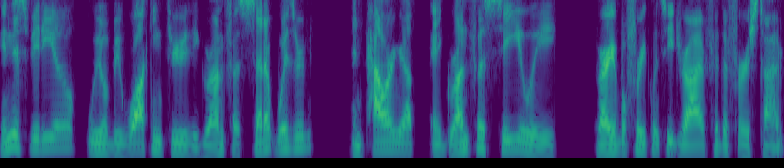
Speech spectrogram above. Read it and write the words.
In this video, we will be walking through the Grundfos setup wizard and powering up a Grundfos CUE variable frequency drive for the first time.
